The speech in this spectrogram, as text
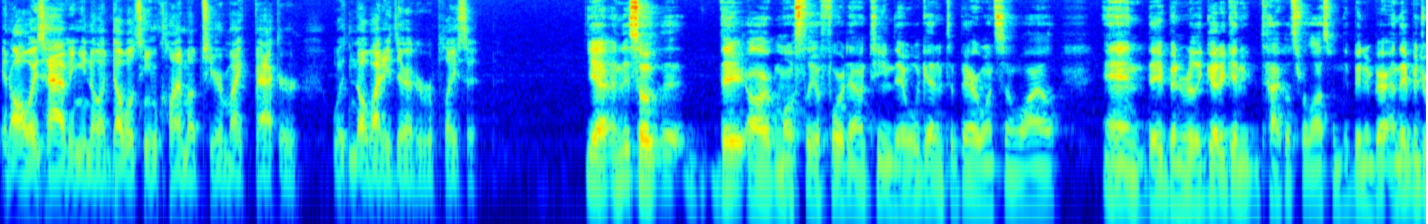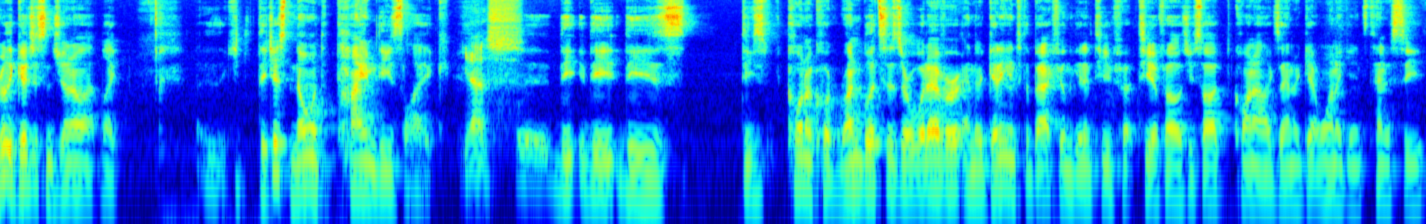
and always having, you know, a double team climb up to your Mike backer with nobody there to replace it. Yeah, and so uh, they are mostly a four down team. They will get into bear once in a while, and they've been really good at getting tackles for loss when they've been in bear, and they've been really good just in general at like they just know when to time these like yes the the these these quote unquote run blitzes or whatever, and they're getting into the backfield and getting TFLs. You saw Kwon Alexander get one against Tennessee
